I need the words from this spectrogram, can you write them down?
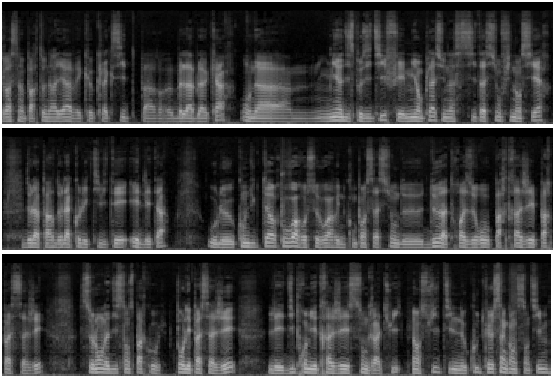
Grâce à un partenariat avec Klaxit par Blablacar, on a mis un dispositif et mis en place une incitation financière de la part de la collectivité et de l'État où le conducteur pouvoir recevoir une compensation de 2 à 3 euros par trajet par passager selon la distance parcourue. Pour les passagers, les 10 premiers trajets sont gratuits. Ensuite, ils ne coûtent que 50 centimes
